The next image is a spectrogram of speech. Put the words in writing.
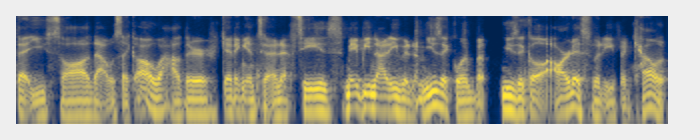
that you saw that was like, oh, wow, they're getting into NFTs? Maybe not even a music one, but musical artists would even count.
